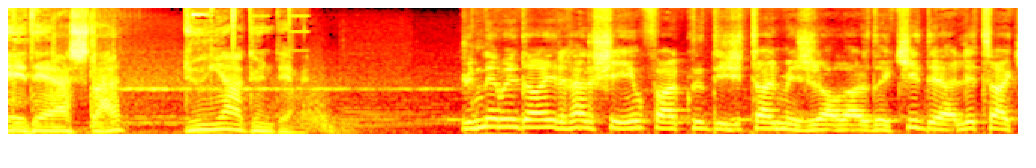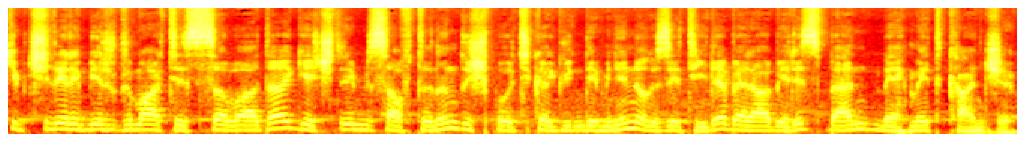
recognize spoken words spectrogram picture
GDH'lar Dünya Gündemi Gündeme dair her şeyin farklı dijital mecralardaki değerli takipçileri bir cumartesi sabahında geçtiğimiz haftanın dış politika gündeminin özetiyle beraberiz. Ben Mehmet Kancı.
